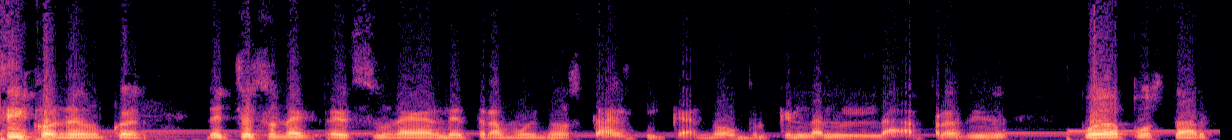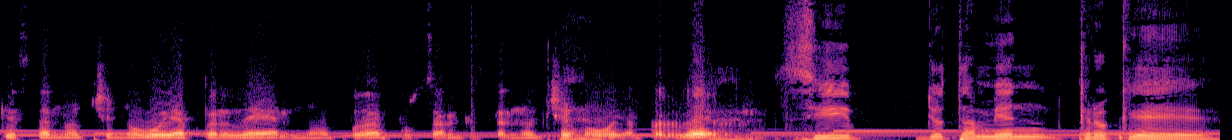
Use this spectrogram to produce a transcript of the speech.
sí, con, de hecho es una, es una letra muy nostálgica, ¿no? Porque la, la frase dice, puedo apostar que esta noche no voy a perder, ¿no? Puedo apostar que esta noche no voy a perder. Sí, yo también creo que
